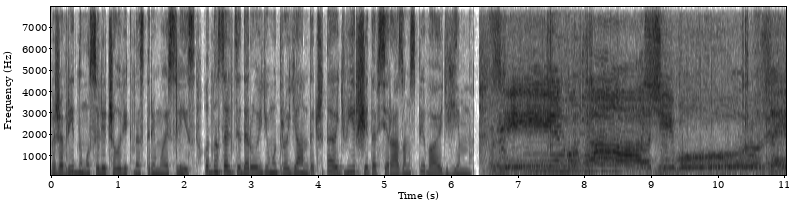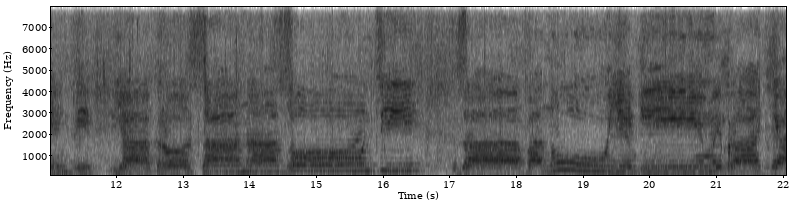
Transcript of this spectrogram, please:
Вже в рідному селі чоловік не стримує сліз. Односельці дарують йому троянди, читають вірші та всі разом співають гімн. Пануєм і ми, браття,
